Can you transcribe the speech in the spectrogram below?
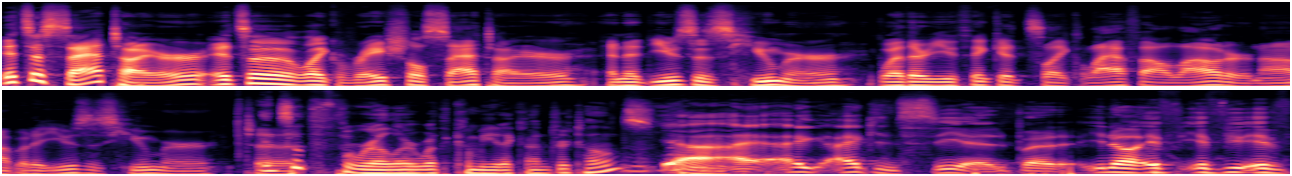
It's a satire. It's a like racial satire, and it uses humor, whether you think it's like laugh out loud or not. But it uses humor to. It's a thriller with comedic undertones. Yeah, I, I I can see it, but you know, if if you if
